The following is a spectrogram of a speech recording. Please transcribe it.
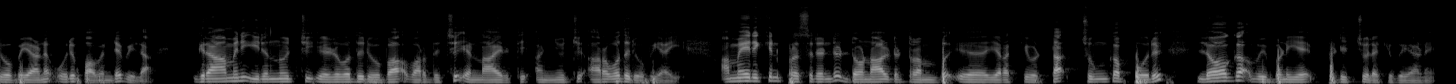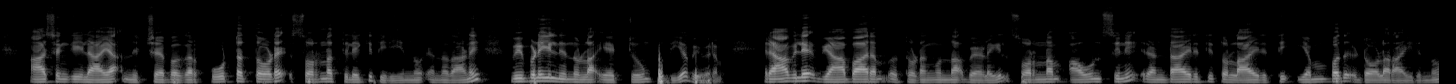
രൂപയാണ് ഒരു പവന്റെ വില. ഗ്രാമിന് ഇരുന്നൂറ്റി എഴുപത് രൂപ വർദ്ധിച്ച് എണ്ണായിരത്തി അഞ്ഞൂറ്റി അറുപത് രൂപയായി. അമേരിക്കൻ പ്രസിഡന്റ് ഡൊണാൾഡ് ട്രംപ് ഇറക്കിവിട്ട ചുങ്കപ്പോര് ലോക വിപണിയെ പിടിച്ചുലയ്ക്കുകയാണ്. ആശങ്കയിലായ നിക്ഷേപകർ കൂട്ടത്തോടെ സ്വർണത്തിലേക്ക് തിരിയുന്നു എന്നതാണ് വിപണിയിൽ നിന്നുള്ള ഏറ്റവും പുതിയ വിവരം. രാവിലെ വ്യാപാരം തുടങ്ങുന്ന വേളയിൽ സ്വർണം ഔൺസിന് രണ്ടായിരത്തി തൊള്ളായിരത്തി എൺപത് ഡോളറായിരുന്നു.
